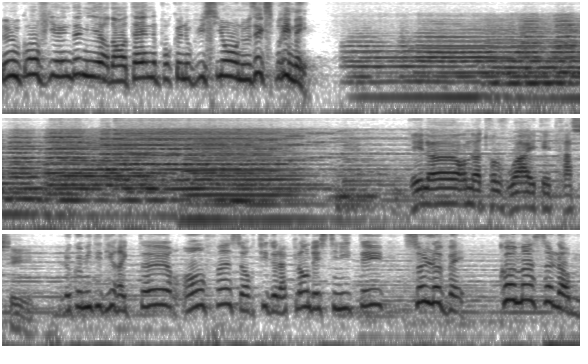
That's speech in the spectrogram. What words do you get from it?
de nous confier une demi-heure d'antenne pour que nous puissions nous exprimer. Dès lors, notre voie était tracée. Le comité directeur, enfin sorti de la clandestinité, se levait, comme un seul homme.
